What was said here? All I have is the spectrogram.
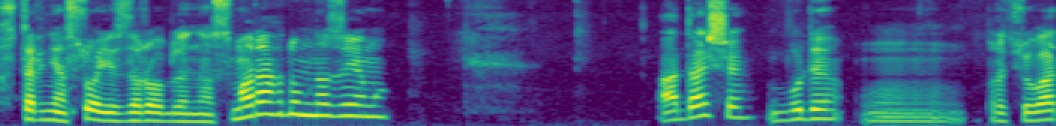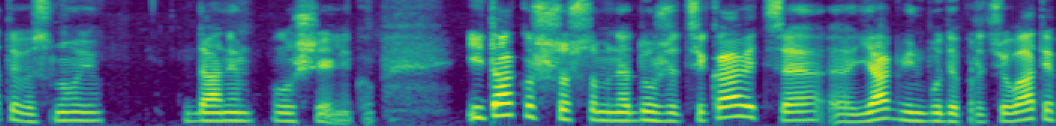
стерня сої зароблена смарагдом на зиму. А далі буде працювати весною даним лущильником. І також, що мене дуже цікавить, це е, як він буде працювати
